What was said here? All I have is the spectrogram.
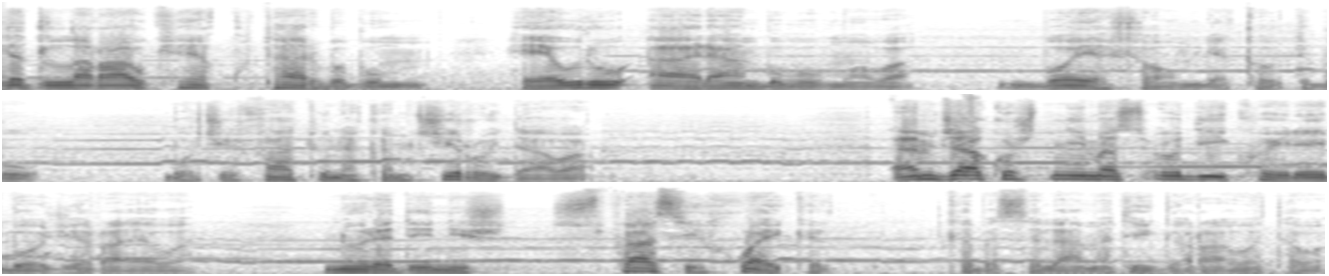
لە دڵەڕاوکێ قوتار ببووم، هێور و ئارام ببوومەوە، بۆیە خەوم لێ کەوتبوو. بۆچی خاتوونەکەم چی ڕووی داوە؟ ئەمجا کوشتنی مەسعوودی کۆیلەی بۆ گێڕایەوە، نوورەدینیش سوپاسی خوای کرد کە بە سەلامەتی گەڕاوەتەوە.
